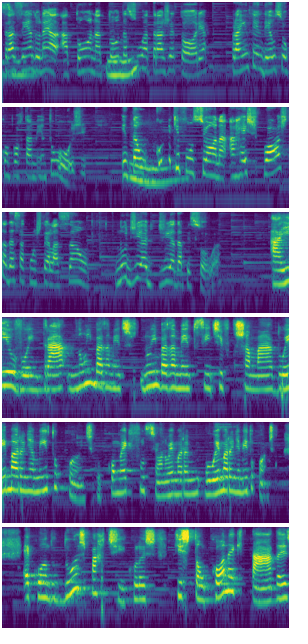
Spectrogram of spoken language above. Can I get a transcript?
trazendo né, à tona toda uhum. a sua trajetória para entender o seu comportamento hoje. Então, uhum. como é que funciona a resposta dessa constelação no dia a dia da pessoa? Aí eu vou entrar num embasamento, num embasamento científico chamado emaranhamento quântico. Como é que funciona o emaranhamento quântico? É quando duas partículas que estão conectadas,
